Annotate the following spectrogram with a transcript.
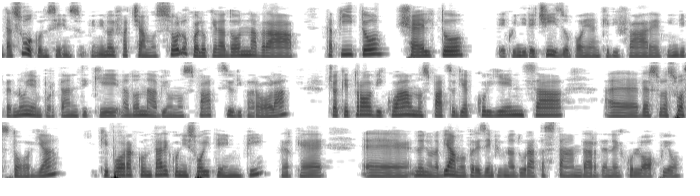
dal suo consenso. Quindi noi facciamo solo quello che la donna avrà capito, scelto e quindi deciso poi anche di fare. Quindi per noi è importante che la donna abbia uno spazio di parola, cioè che trovi qua uno spazio di accoglienza eh, verso la sua storia, che può raccontare con i suoi tempi, perché eh, noi non abbiamo per esempio una durata standard nel colloquio,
